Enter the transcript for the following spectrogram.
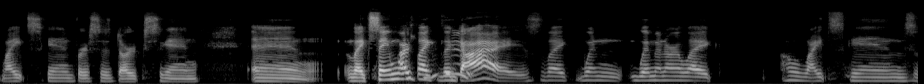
light skin versus dark skin. And like same with I like the it- guys. Like when women are like oh light skins.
